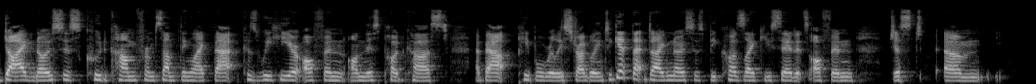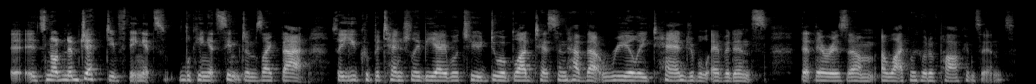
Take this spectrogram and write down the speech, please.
diagnosis could come from something like that because we hear often on this podcast about people really struggling to get that diagnosis because like you said it's often just um, it's not an objective thing it's looking at symptoms like that. So you could potentially be able to do a blood test and have that really tangible evidence that there is um, a likelihood of parkinson's.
